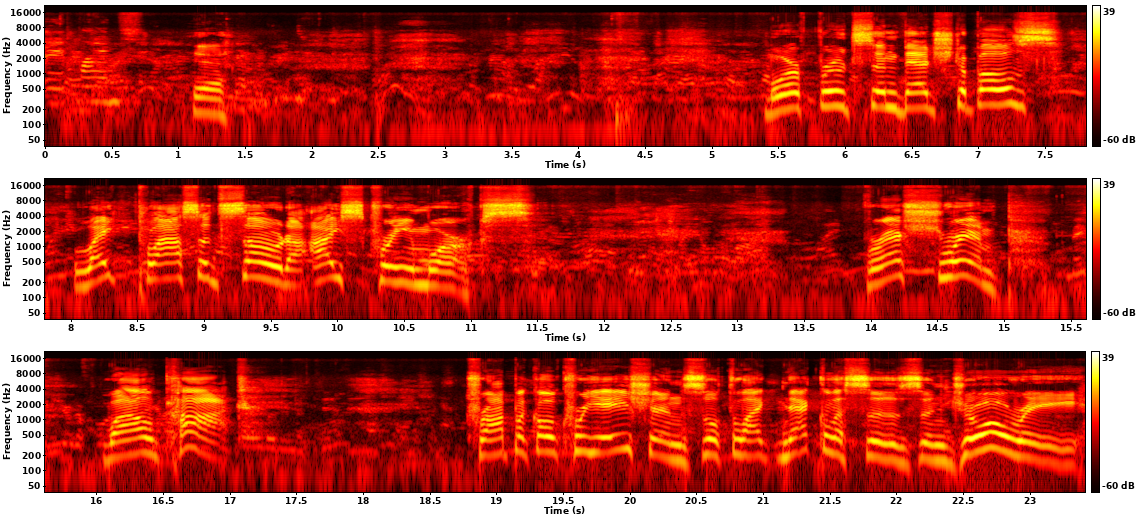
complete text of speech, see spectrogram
Aprons. Yeah. More fruits and vegetables. Lake Placid Soda Ice Cream Works. Fresh shrimp. Wild caught. Tropical creations look like necklaces and jewelry.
